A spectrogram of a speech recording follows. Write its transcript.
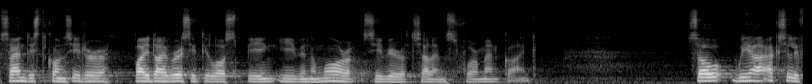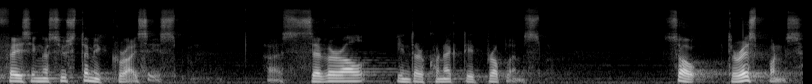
scientists consider biodiversity loss being even a more severe challenge for mankind. So we are actually facing a systemic crisis, uh, several interconnected problems. So the response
